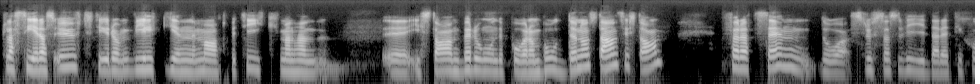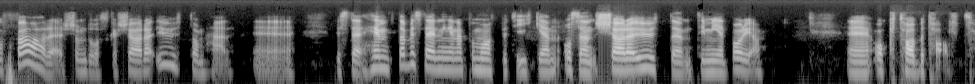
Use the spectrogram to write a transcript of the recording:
placeras ut till de, vilken matbutik man hade eh, i stan beroende på var de bodde någonstans i stan. För att sen då slussas vidare till chaufförer som då ska köra ut de här, eh, beställ hämta beställningarna på matbutiken och sen köra ut den till medborgaren. eh, och ta betalt.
